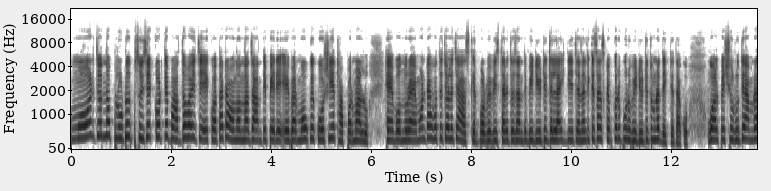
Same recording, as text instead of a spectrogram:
মৌয়ের জন্য প্লুটো সুইসাইড করতে বাধ্য হয়েছে এই কথাটা অনন্যা জানতে পেরে এবার মৌকে কষিয়ে থাপ্পড় মারলো। হ্যাঁ বন্ধুরা, এমনটা হতে চলেছে আজকের পর্বে। বিস্তারিত জানতে ভিডিওটিতে লাইক দিয়ে চ্যানেলটিকে সাবস্ক্রাইব করে পুরো ভিডিওটি তোমরা দেখতে থাকো। গল্পের শুরুতে আমরা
